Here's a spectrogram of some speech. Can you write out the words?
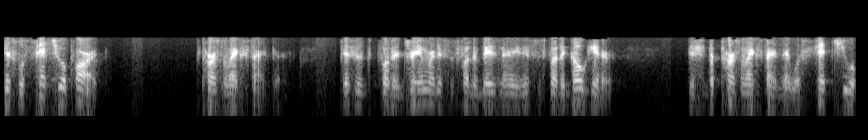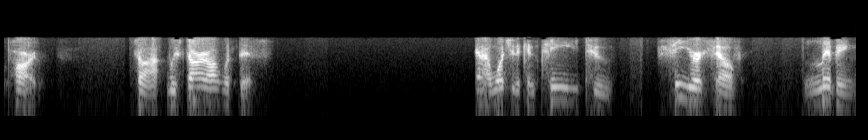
This will set you apart. Personal X Factor. This is for the dreamer. This is for the visionary. This is for the go-getter. This is the personal X Factor that will set you apart. So uh, we start off with this. And I want you to continue to see yourself living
